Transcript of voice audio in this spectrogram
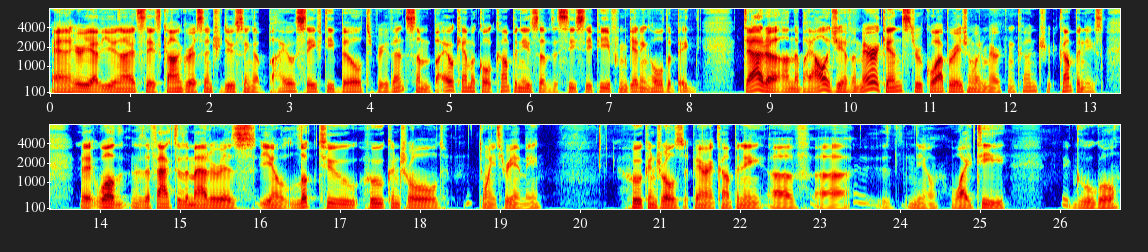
And here you have the united states congress introducing a biosafety bill to prevent some biochemical companies of the ccp from getting hold of big data on the biology of americans through cooperation with american country, companies. It, well the fact of the matter is you know look to who controlled 23andMe, who controls the parent company of uh, you know YT, Google,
